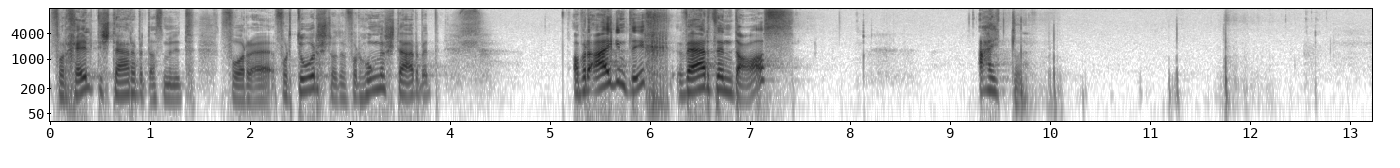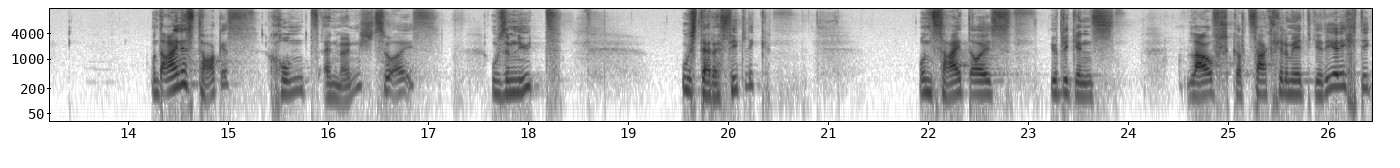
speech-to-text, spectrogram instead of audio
vor Kälte sterben, dass wir nicht vor, äh, vor Durst oder vor Hunger sterben. Aber eigentlich werden das eitel. Und eines Tages kommt ein Mensch zu uns aus dem Nichts, aus dieser Siedlung und sagt uns, übrigens, laufst gerade 10 Kilometer in die Richtung,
